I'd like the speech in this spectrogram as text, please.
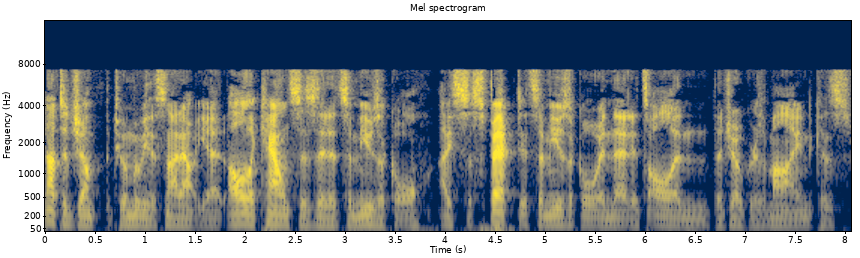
not to jump to a movie that's not out yet. All accounts is that it's a musical. I suspect it's a musical in that it's all in the Joker's mind because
